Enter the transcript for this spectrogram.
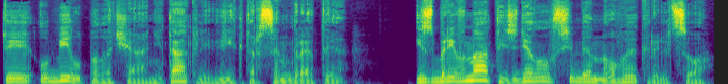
«Ты убил палача, не так ли, Виктор Сенгреты? Из бревна ты сделал себе новое крыльцо».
